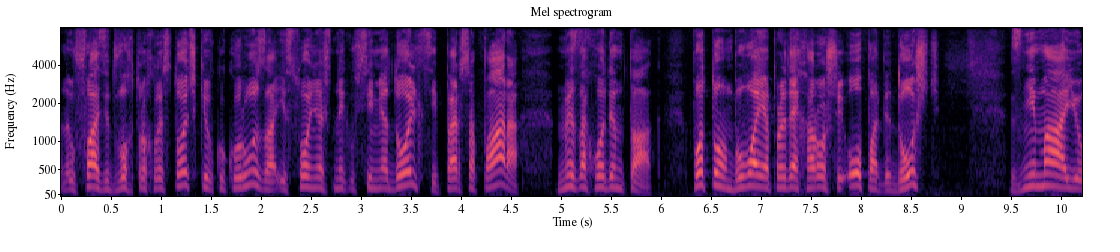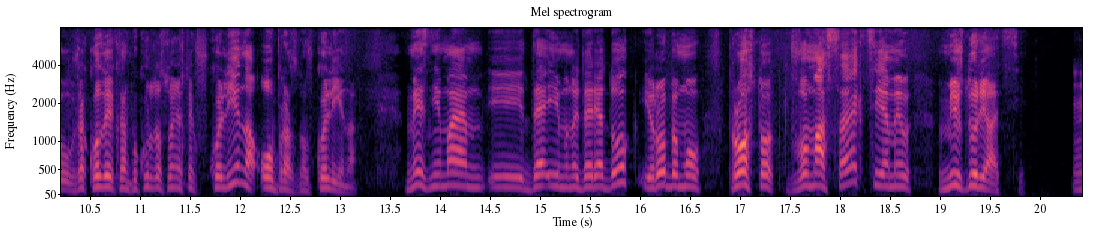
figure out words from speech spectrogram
у фазі двох-трьох листочків кукуруза і соняшник в сім'ядольці, перша пара, ми заходимо так. Потім буває, пройде хороший опади, дощ. Знімаю, вже коли там кукуруза соняшник в коліна, образно в коліна. Ми знімаємо і де іменно йде рядок і робимо просто двома секціями в міждурядці. Угу,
